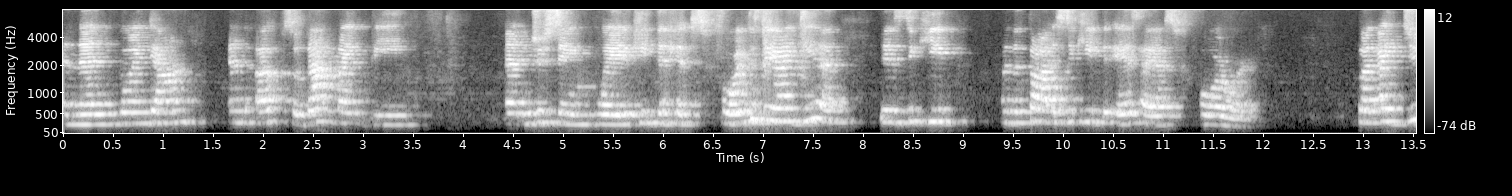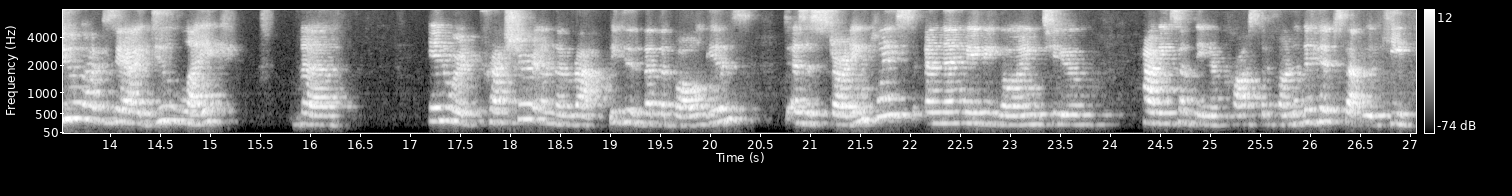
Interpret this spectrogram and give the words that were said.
And then going down and up. So that might be an interesting way to keep the hips forward because the idea is to keep, or the thought is to keep the ASIS forward. But I do have to say, I do like the inward pressure and the wrap because that the ball gives as a starting place, and then maybe going to having something across the front of the hips that would keep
